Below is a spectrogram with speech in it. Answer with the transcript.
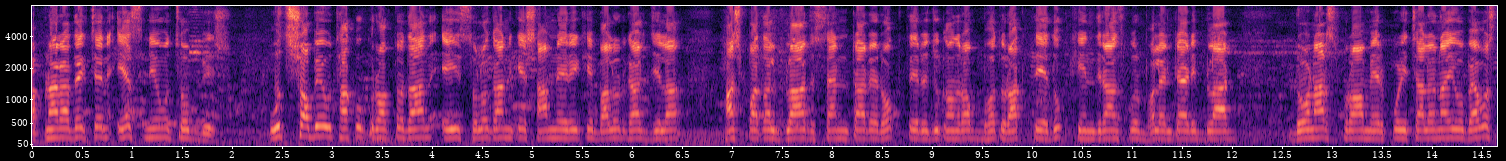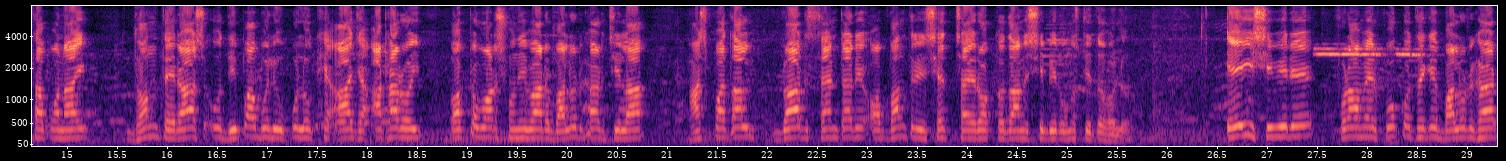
আপনারা দেখছেন এস নিউ চব্বিশ। উৎসবেও থাকুক রক্তদান, এই স্লোগানকে সামনে রেখে বালুরঘাট জেলা হাসপাতাল ব্লাড সেন্টারে রক্তের যোগান অব্যাহত রাখতে দক্ষিণ দিনাজপুর ভলেন্টারি ব্লাড ডোনার্স ফ্রমের পরিচালনায় ও ব্যবস্থাপনায় ধনতেরাস ও দীপাবলি উপলক্ষে আজ আঠারোই অক্টোবর শনিবার বালুরঘাট জেলা হাসপাতাল ব্লাড সেন্টারে অভ্যন্তরীণ স্বেচ্ছায় রক্তদান শিবির অনুষ্ঠিত হলো। এই শিবিরে ফোরামের পক্ষ থেকে বালুরঘাট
